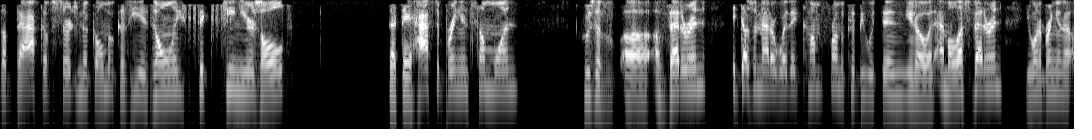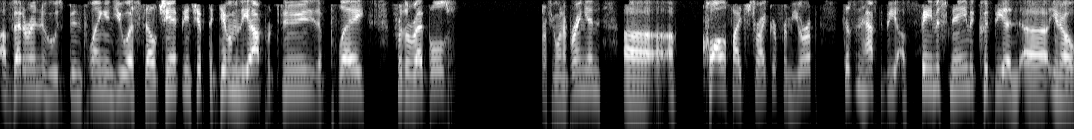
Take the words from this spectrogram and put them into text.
the back of Serge Ngoma because he is only 16 years old. That they have to bring in someone who's a uh, a veteran. It doesn't matter where they come from. It could be within, you know, an MLS veteran. You want to bring in a, a veteran who's been playing in USL Championship to give him the opportunity to play for the Red Bulls. Or if you want to bring in uh, a qualified striker from Europe, doesn't have to be a famous name. It could be a uh, you know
